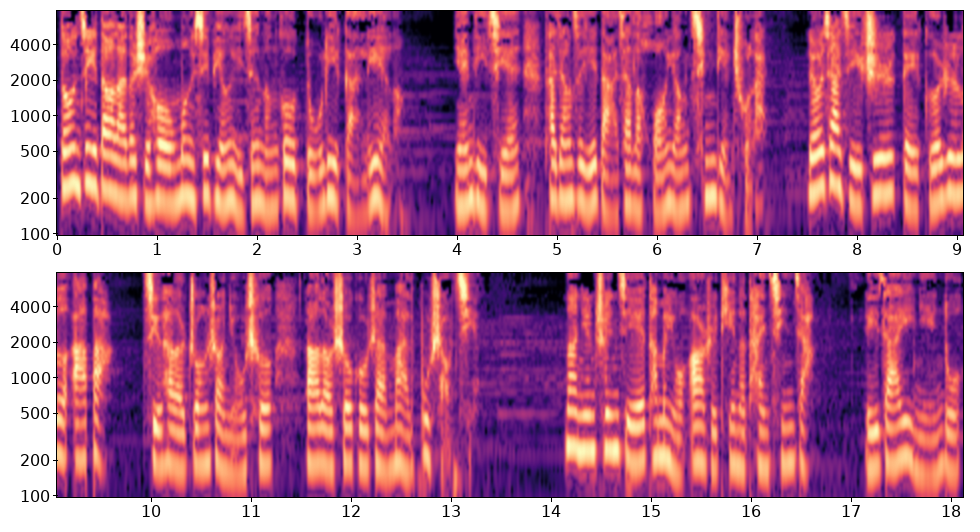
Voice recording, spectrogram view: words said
冬季到来的时候，孟西平已经能够独立赶猎了。年底前，他将自己打下的黄羊清点出来，留下几只给格日勒阿爸，其他的装上牛车，拉到收购站卖了不少钱。那年春节，他们有二十天的探亲假，离家一年多，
